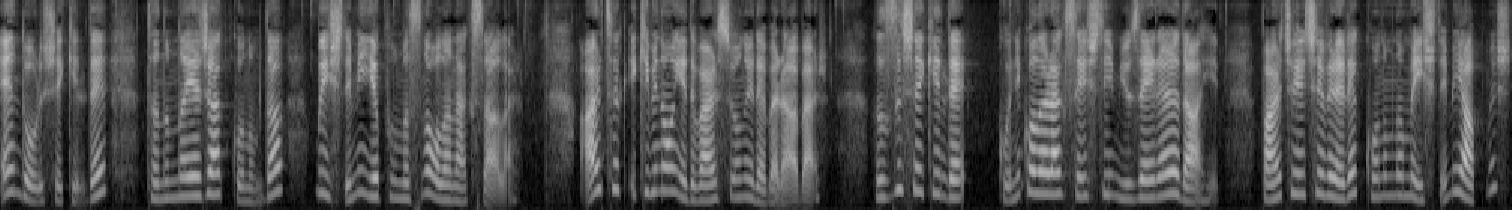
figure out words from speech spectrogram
en doğru şekilde tanımlayacak konumda bu işlemin yapılmasına olanak sağlar. Artık 2017 versiyonu ile beraber hızlı şekilde konik olarak seçtiğim yüzeylere dahil parçayı çevirerek konumlama işlemi yapmış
